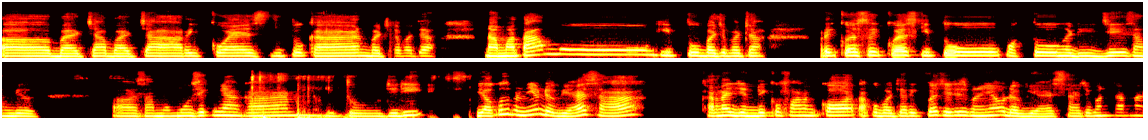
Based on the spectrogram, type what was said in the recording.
uh, baca-baca request gitu kan, baca-baca nama tamu gitu, baca-baca request-request gitu waktu nge-DJ sambil uh, sama musiknya kan gitu. Jadi ya aku sebenarnya udah biasa. Karena genreku fun code aku baca request jadi sebenarnya udah biasa. Cuman karena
